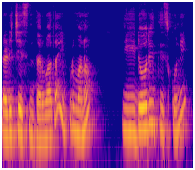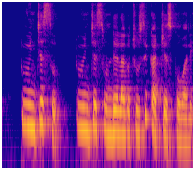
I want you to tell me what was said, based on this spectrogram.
రెడీ చేసిన తర్వాత ఇప్పుడు మనం ఈ డోరీ తీసుకొని టూ ఇంచెస్ టూ ఇంచెస్ ఉండేలాగా చూసి కట్ చేసుకోవాలి.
